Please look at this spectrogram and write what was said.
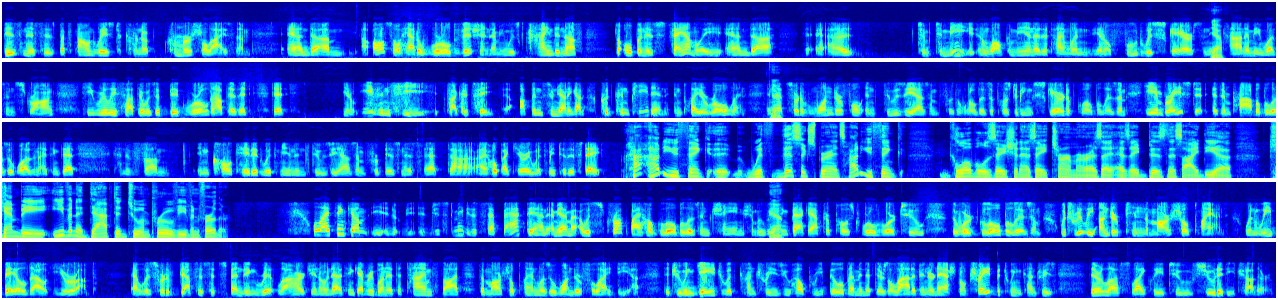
businesses, but found ways to commercialize them and um, also had a world vision. I mean, was kind enough to open his family and uh, uh, to to me and welcome me in at a time when you know food was scarce and the yeah. economy wasn't strong. He really thought there was a big world out there that that you know, even he, if I could say, up in Sunyani could compete in and play a role in. And yeah. that sort of wonderful enthusiasm for the world, as opposed to being scared of globalism, he embraced it, as improbable as it was. And I think that kind of um, inculcated with me an enthusiasm for business that uh, I hope I carry with me to this day. How, how do you think, uh, with this experience, how do you think globalization as a term or as a as a business idea can be even adapted to improve even further? Well, I think um, just maybe to step back, Dan. I mean, I was struck by how globalism changed. I mean, we yeah. think back after post World War II, the word globalism, which really underpinned the Marshall Plan when we bailed out Europe. That was sort of deficit spending writ large, you know, and I think everyone at the time thought the Marshall Plan was a wonderful idea. That you engage with countries, you help rebuild them, and if there's a lot of international trade between countries, they're less likely to shoot at each other.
